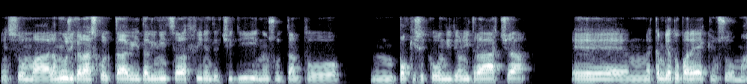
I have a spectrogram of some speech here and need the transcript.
Insomma, la musica la ascoltavi dall'inizio alla fine del CD, non soltanto mm, pochi secondi di ogni traccia, e, mm, è cambiato parecchio, insomma.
